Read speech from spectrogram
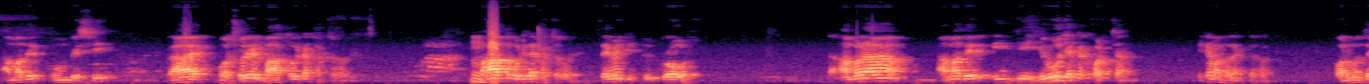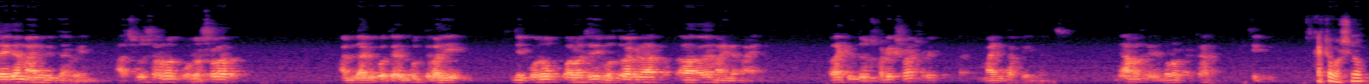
আমাদের কম বেশি প্রায় বছরে বাহাত্তর কোটি টাকা খরচা হবে। বাহাত্তর কোটি টাকা খরচা হবে। সেভেন্টি টু ক্রোড আমরা আমাদের এই যে হিউজ একটা খরচা এটা মাথায় রাখতে হবে। কর্মচারীদের মাইনে দিতে হবে। আর শুধু সর্ব পৌরসভার আমি দাবি করতে বলতে পারি যে কোনো কর্মচারী বলতে পারবে না তারা তাদের মাইনে পায় না। তারা কিন্তু সঠিক সময় সঠিক মাইনেটা পেয়ে যাচ্ছে। এটা আমাদের বড় একটা। একটা প্রশ্ন।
